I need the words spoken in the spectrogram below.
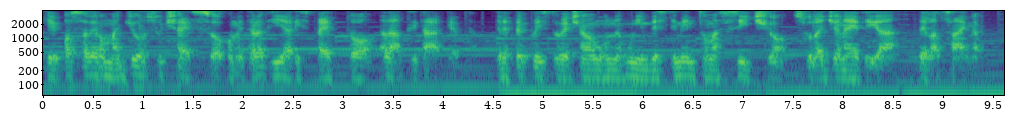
che possa avere un maggior successo come terapia rispetto ad altri target. Ed è per questo che c'è un, un investimento massiccio sulla genetica dell'Alzheimer.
